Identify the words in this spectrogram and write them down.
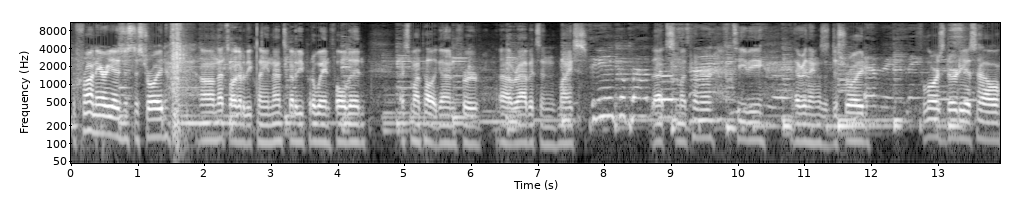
The front area is just destroyed. Um, that's all got to be cleaned. That's got to be put away and folded. That's my pellet gun for uh, rabbits and mice. That's my printer, TV. Everything's destroyed. Floor's dirty as hell.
